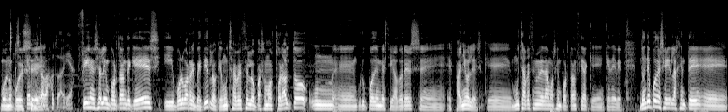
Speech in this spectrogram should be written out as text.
Bueno, pues eh, trabajo todavía. fíjense lo importante que es y vuelvo a repetirlo, que muchas veces lo pasamos por alto, un eh, grupo de investigadores eh, españoles que muchas veces no le damos la importancia que, debe. ¿Dónde puede seguir la gente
